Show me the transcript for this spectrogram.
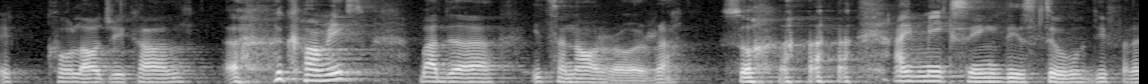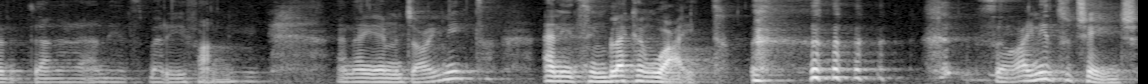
ecological comics, but uh, it's an horror. So I'm mixing these two different genres and it's very funny and I am enjoying it. And it's in black and white. so I need to change.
